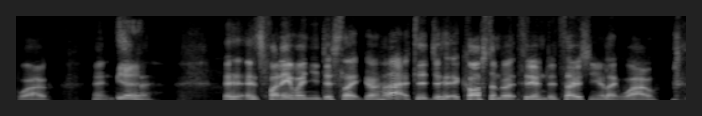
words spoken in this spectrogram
wow, it's, Yeah. uh, it- it's funny when you just like go, ah, it, did- it cost him about three hundred thousand. You're like, wow.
